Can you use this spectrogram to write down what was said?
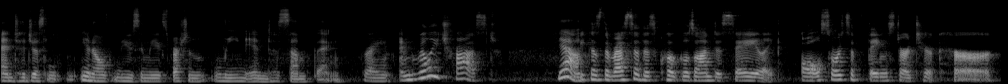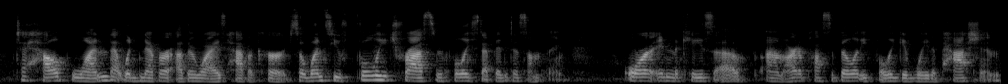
and to just you know using the expression lean into something. Right. And really trust. Yeah. Because the rest of this quote goes on to say like all sorts of things start to occur to help one that would never otherwise have occurred. So once you fully trust and fully step into something or in the case of um, art of possibility fully give way to passion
